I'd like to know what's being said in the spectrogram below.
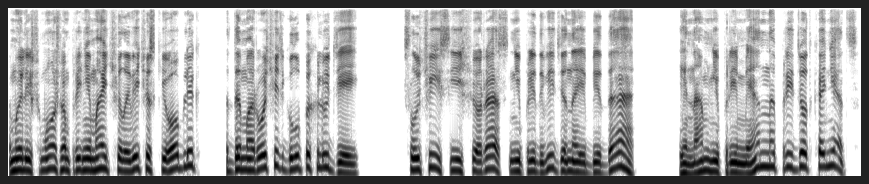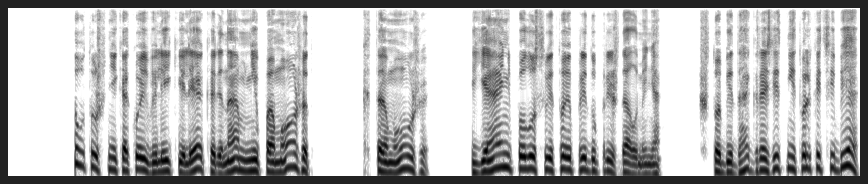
Мы лишь можем принимать человеческий облик, доморочить глупых людей. Случись еще раз непредвиденная беда, и нам непременно придет конец. Тут уж никакой великий лекарь нам не поможет. К тому же Янь полусвятой предупреждал меня, что беда грозит не только тебе,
